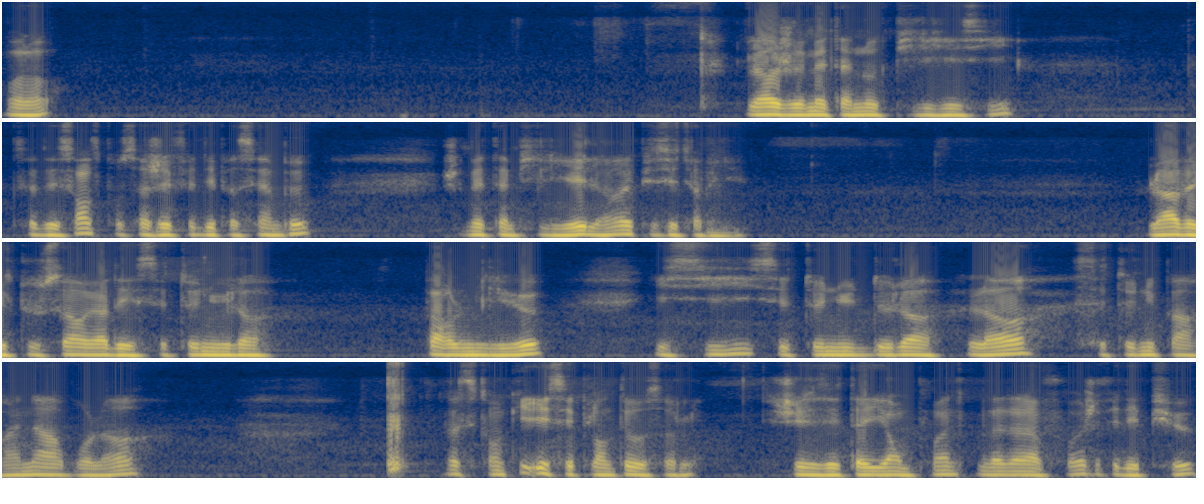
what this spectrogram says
Voilà. Là, je vais mettre un autre pilier ici. que ça descend, c'est pour ça j'ai fait dépasser un peu. Je vais mettre un pilier là et puis c'est terminé. Là, avec tout ça, regardez, c'est tenu là par le milieu. Ici, c'est tenu de là, là. C'est tenu par un arbre là. Là, c'est tranquille et c'est planté au sol. Je les ai taillés en pointe comme la dernière fois. J'ai fait des pieux.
